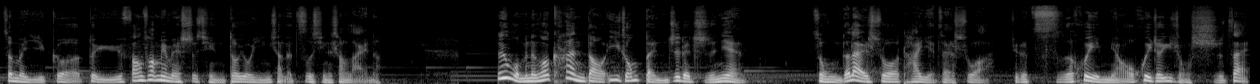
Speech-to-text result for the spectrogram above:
这么一个对于方方面面事情都有影响的自信上来呢？所以我们能够看到一种本质的执念。总的来说，他也在说啊。这个词汇描绘着一种实在，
